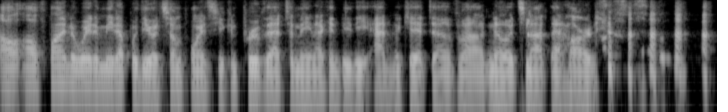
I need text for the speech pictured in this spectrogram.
I'll, I'll find a way to meet up with you at some point so you can prove that to me and I can be the advocate of uh, no, it's not that hard.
